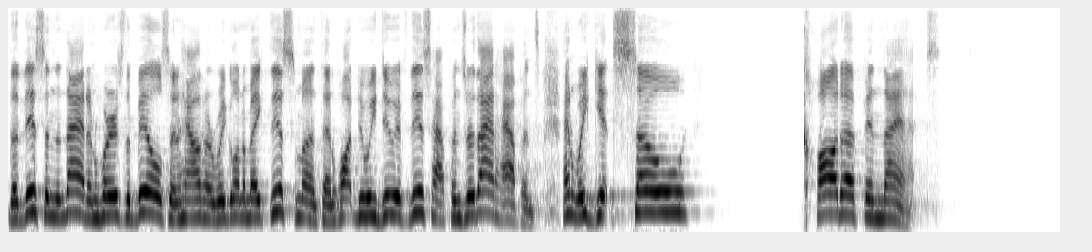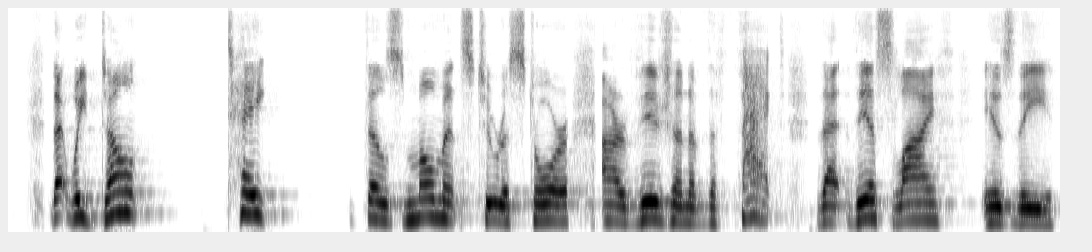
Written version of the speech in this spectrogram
the this and the that and where's the bills and how are we going to make this month and what do we do if this happens or that happens. And we get so caught up in that that we don't take those moments to restore our vision of the fact that this life is the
